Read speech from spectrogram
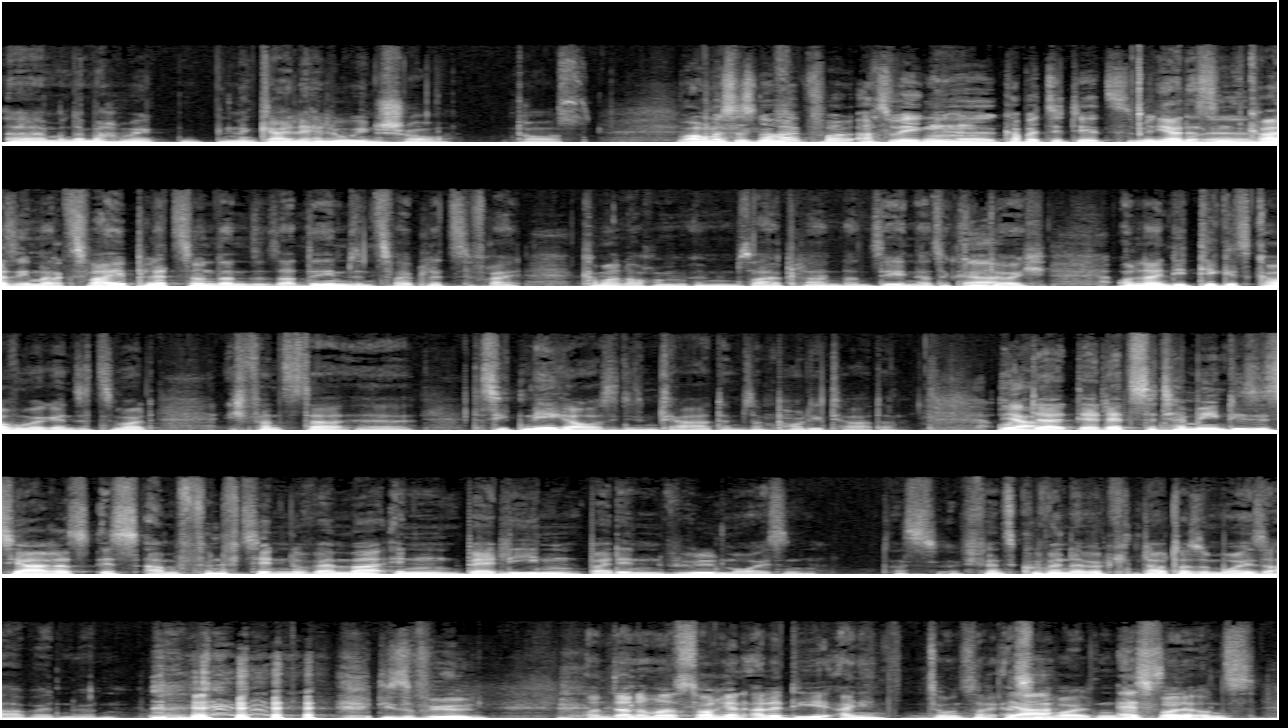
Ähm, und da machen wir eine geile Halloween-Show draus. Warum ist es nur halb voll? Ach, wegen äh, Kapazitätsminimum. Ja, das sind äh, quasi immer Maximum. zwei Plätze und dann daneben sind zwei Plätze frei. Kann man auch im, im Saalplan dann sehen. Also könnt Ja. ihr euch online die Tickets kaufen, wo ihr gerne sitzen wollt. Ich fand es da, äh, das sieht mega aus in diesem Theater, im St. Pauli-Theater. Und Ja. der, der letzte Termin dieses Jahres ist am 15. November in Berlin bei den Wühlmäusen. Das, ich fände es cool, wenn da wirklich lauter so Mäuse arbeiten würden. Diese Wühlen. Und dann nochmal sorry an alle, die eigentlich zu uns noch essen Ja, wollten. Das essen. wurde uns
